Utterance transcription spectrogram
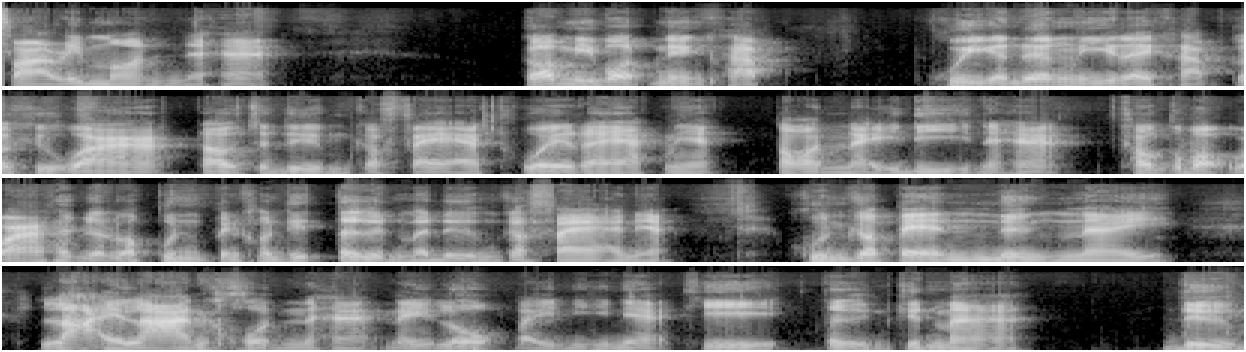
ฟาริมอนนะฮะ ก็มีบทหนึ่งครับ คุยกันเรื่องนี้เลยครับ ก็คือว่าเราจะดื่มกาแฟถ้วยแรกเนี่ยตอนไหนดีนะฮะเขาก็บอกว่าถ้าเกิดว่าคุณเป็นคนที่ตื่นมาดื่มกาแฟเนี่ย คุณก็เป็นหนึ่งในหลายล้านคนนะฮะในโลกใบนี้เนี่ยที่ตื่นขึ้นมาดื่ม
